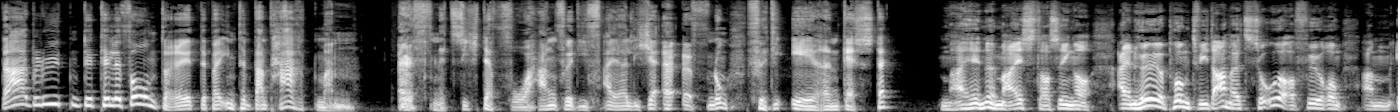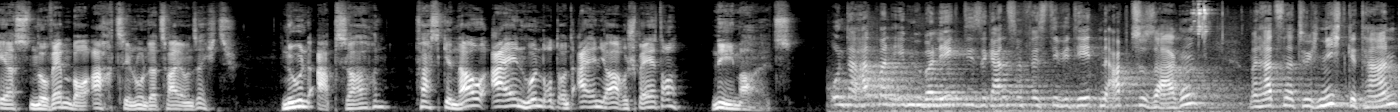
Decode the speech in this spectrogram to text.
Da glühten die Telefondrähte bei Intendant Hartmann. Öffnet sich der Vorhang für die feierliche Eröffnung für die Ehrengäste? Meine Meistersinger, ein Höhepunkt wie damals zur Uraufführung am 1. November 1862. Nun absagen? Fast genau 101 Jahre später? Niemals. Und da hat man eben überlegt, diese ganzen Festivitäten abzusagen. Man hat es natürlich nicht getan,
